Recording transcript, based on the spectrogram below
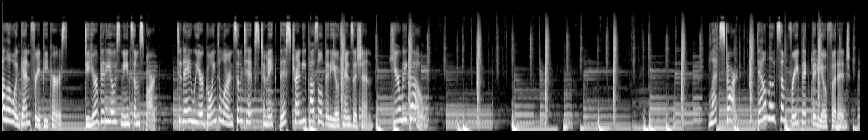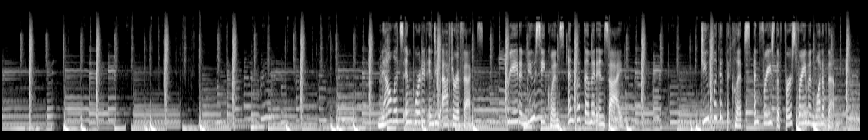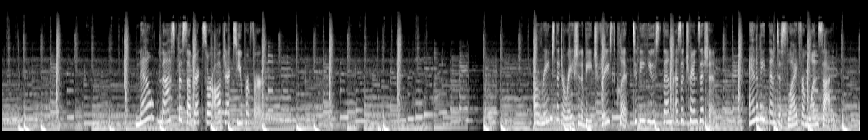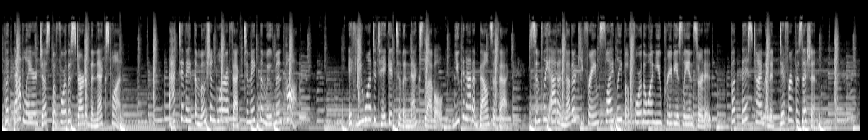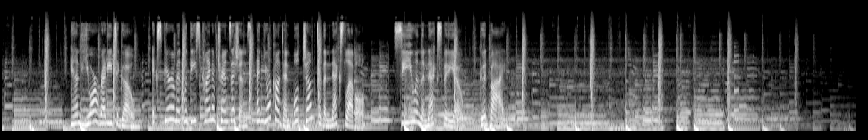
Hello again, Freepikers. Do your videos need some spark? Today we are going to learn some tips to make this trendy puzzle video transition. Here we go! Let's start. Download some Freepik video footage. Now let's import it into After Effects. Create a new sequence and put them it inside. Duplicate the clips and freeze the first frame in one of them. Now mask the subjects or objects you prefer. Arrange the duration of each freezed clip to be used them as a transition. Animate them to slide from one side. Put that layer just before the start of the next one. Activate the motion blur effect to make the movement pop. If you want to take it to the next level, you can add a bounce effect. Simply add another keyframe slightly before the one you previously inserted, but this time in a different position. And you're ready to go. Experiment with these kind of transitions and your content will jump to the next level. See you in the next video. Goodbye.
